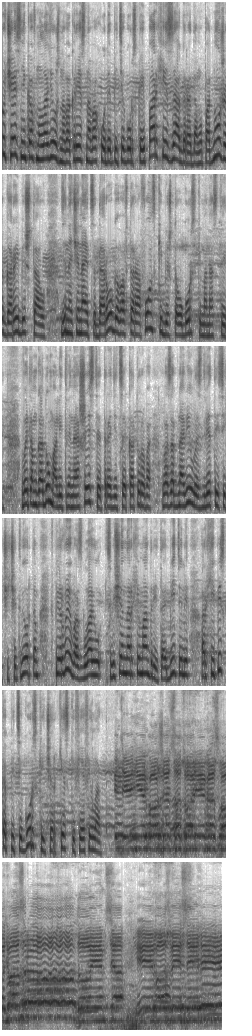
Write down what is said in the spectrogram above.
участников молодежного крестного хода Пятигорской епархии за городом у подножия горы Бештау, где начинается дорога во Второфонский Бештаугорский монастырь. В этом году молитвенное шествие, традиция которого возобновилась в 2004 впервые возглавил священный архимандрит обители архиепископ Пятигорский и Черкесский сотвори, Господь, возрадуемся и возвеселимся.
